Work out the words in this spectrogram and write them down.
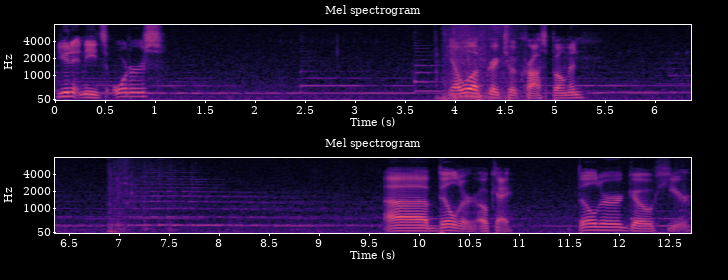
Unit needs orders. Yeah, we'll upgrade to a crossbowman. Uh, builder. Okay. Builder, go here.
